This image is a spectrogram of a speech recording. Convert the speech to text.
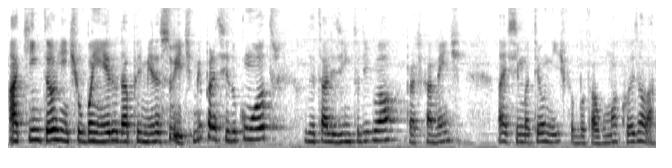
Aqui então, gente, o banheiro da primeira suíte. Meio parecido com o outro. Detalhezinho tudo igual, praticamente. Lá em cima tem um nicho para botar alguma coisa lá.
